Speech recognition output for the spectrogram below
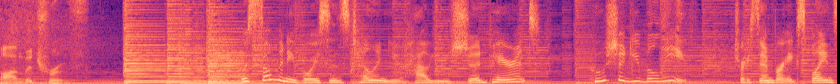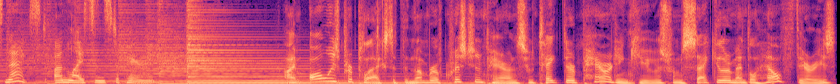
on the truth. With so many voices telling you how you should parent, who should you believe? Trace Embry explains next on Licensed to Parent. I'm always perplexed at the number of Christian parents who take their parenting cues from secular mental health theories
